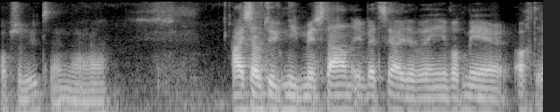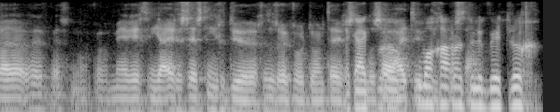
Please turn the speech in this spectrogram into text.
Absoluut. En, hij zou natuurlijk niet meer staan in wedstrijden waarin je wat meer achteruit, wat meer richting je eigen 16 gedrukt wordt door een tegenstander. Kijk, zou hij Koeman gaat natuurlijk weer terug.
